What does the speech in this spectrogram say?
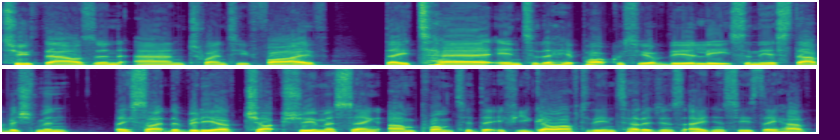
2025. They tear into the hypocrisy of the elites and the establishment. They cite the video of Chuck Schumer saying unprompted that if you go after the intelligence agencies, they have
